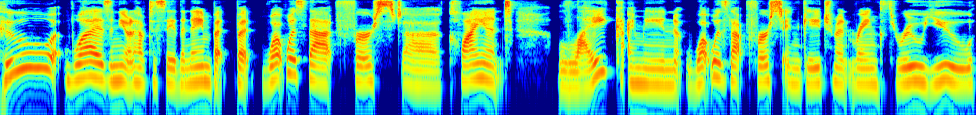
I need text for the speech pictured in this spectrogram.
Who was, and you don't have to say the name, but, but what was that first, uh, client like? I mean, what was that first engagement ring through you?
